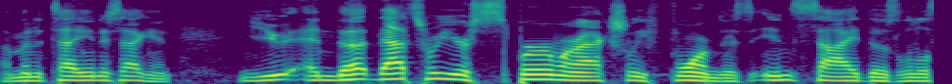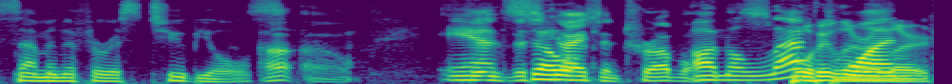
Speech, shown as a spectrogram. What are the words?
I'm going to tell you in a second. You and th- that's where your sperm are actually formed. Is inside those little seminiferous tubules. Uh oh. and this so guy's in trouble. on the left Spoiler one, alert.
